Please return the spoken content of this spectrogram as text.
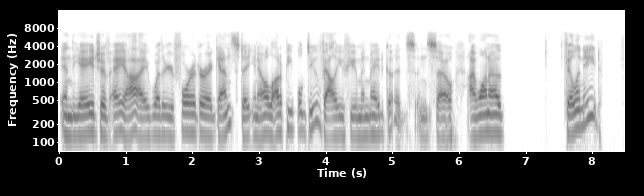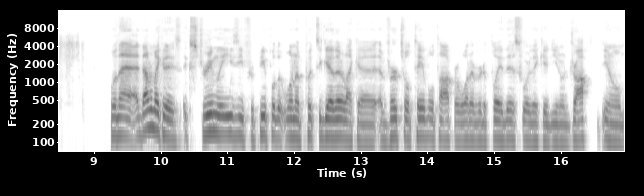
in the age of ai whether you're for it or against it, you know, a lot of people do value human made goods. And so mm-hmm. I want to fill a need. Well, that that'll make it extremely easy for people that want to put together like a, a, virtual tabletop or whatever to play this, where they could, you know, drop, you know,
